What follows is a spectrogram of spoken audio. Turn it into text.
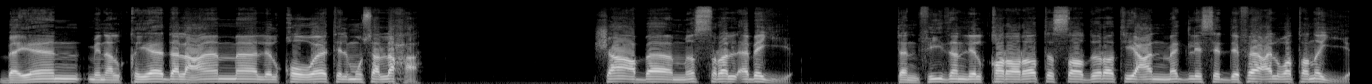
بيان من القيادة العامة للقوات المسلحة. شعب مصر الأبي. تنفيذا للقرارات الصادرة عن مجلس الدفاع الوطني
